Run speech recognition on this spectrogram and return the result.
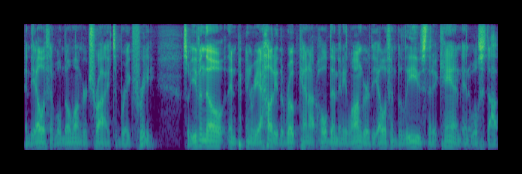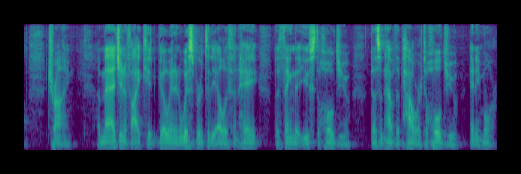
and the elephant will no longer try to break free. So, even though in, in reality the rope cannot hold them any longer, the elephant believes that it can and it will stop trying. Imagine if I could go in and whisper to the elephant, hey, the thing that used to hold you doesn't have the power to hold you anymore.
